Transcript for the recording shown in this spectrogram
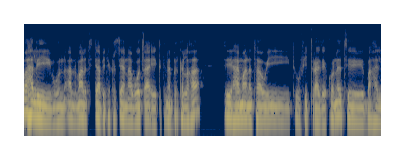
ባህሊ እውን ኣሎ ማለት እቲ ቤተክርስትያን ኣብ ወፃኢ ክትነብር ከለካ እቲ ሃይማኖታዊ ትውፊት ጥራይ ዘይኮነ እቲ ባህሊ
